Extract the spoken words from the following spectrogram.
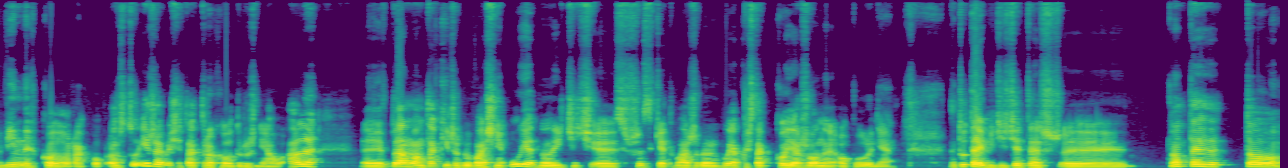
w innych kolorach po prostu i żeby się tak trochę odróżniało, ale plan mam taki, żeby właśnie ujednolicić wszystkie tła, żeby był jakoś tak kojarzony ogólnie. Tutaj widzicie też, no te, to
